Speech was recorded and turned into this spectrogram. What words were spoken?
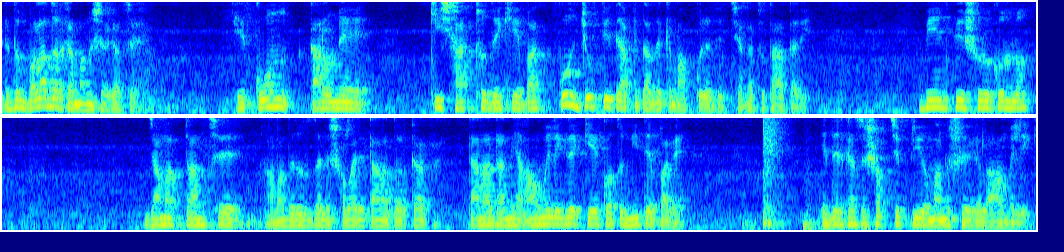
এটা তো বলা দরকার মানুষের কাছে। এ কোন কারণে কি স্বার্থ দেখে বা কোন যুক্তিতে আপনি তাদেরকে মাফ করে দিচ্ছেন এত তাড়াতাড়ি? বিএনপি শুরু করল। জামাত টানছে, আমাদেরও তো তাহলে সবাই টানা দরকার। টানাটানি আওয়ামী লীগরে কে কত নিতে পারে? এদের কাছে সবচেয়ে প্রিয় মানুষ হয়ে গেল আওয়ামী লীগ।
